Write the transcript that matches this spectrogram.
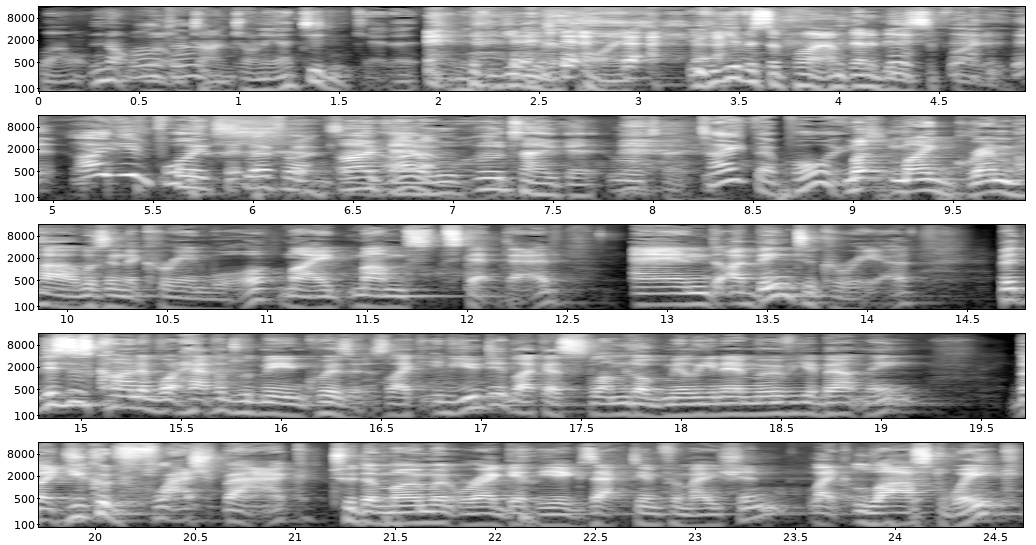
Well, not well, done. done. Johnny. I didn't get it. And if you give me the point, if you give us a point, I'm going to be disappointed. I give points left, right, and centre. Okay, we'll, we'll take it. We'll take it. take the point. My, my grandpa was in the Korean War, my mum's stepdad, and I've been to Korea. But this is kind of what happens with me in quizzes. Like, if you did like a Slumdog Millionaire movie about me, like you could flash back to the moment where I get the exact information, like last week,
